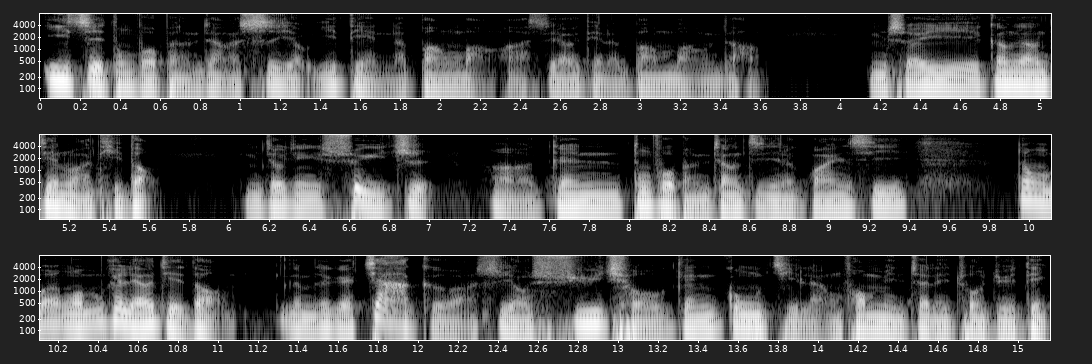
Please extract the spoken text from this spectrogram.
抑制通货膨胀是有一点的帮忙啊，是有一点的帮忙的哈。那么所以刚刚建华提到，那么究竟税制啊跟通货膨胀之间的关系，那我们我们可以了解到。那么这个价格啊是由需求跟供给两方面这里做决定。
